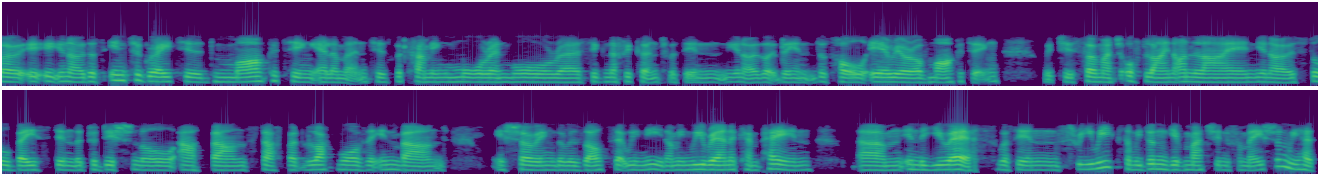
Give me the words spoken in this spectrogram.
So, it, you know, this integrated marketing element is becoming more and more uh, significant within, you know, the, the, this whole area of marketing, which is so much offline, online, you know, still based in the traditional outbound stuff, but a lot more of the inbound is showing the results that we need. I mean, we ran a campaign um, in the US within three weeks, and we didn't give much information. We had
